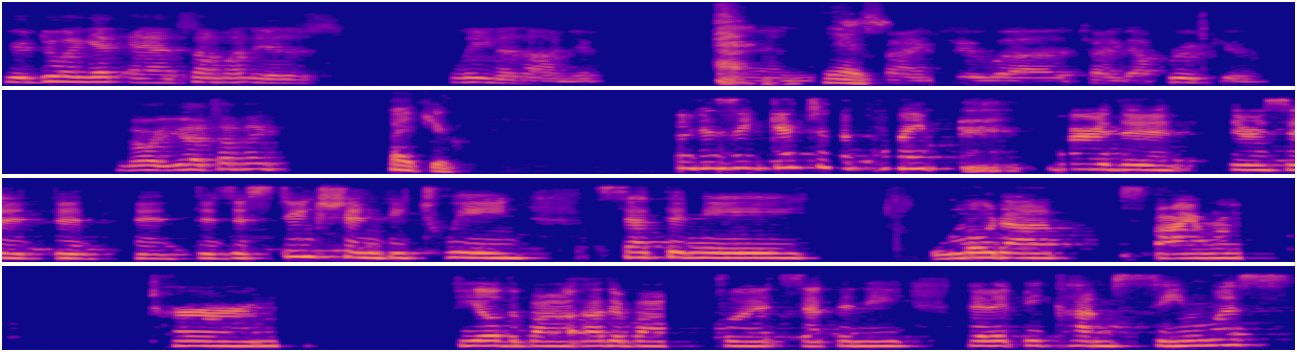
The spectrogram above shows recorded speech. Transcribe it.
you're doing it and someone is leaning on you and yes. trying to uh, trying to uproot you. Nora, you had something? Thank you. So does it get to the point where the there's a the, the, the distinction between set the knee, load up, spiral, turn, feel the other ball foot, set the knee, that it becomes seamless?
